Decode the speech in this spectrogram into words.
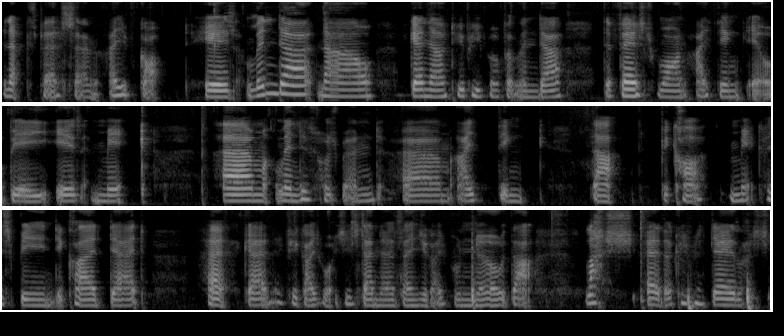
the next person I've got is Linda now. Again now two people for Linda. The first one I think it'll be is Mick. Um Linda's husband. Um I think that because Mick has been declared dead again if you guys watch EastEnders then you guys will know that last uh, the Christmas day last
